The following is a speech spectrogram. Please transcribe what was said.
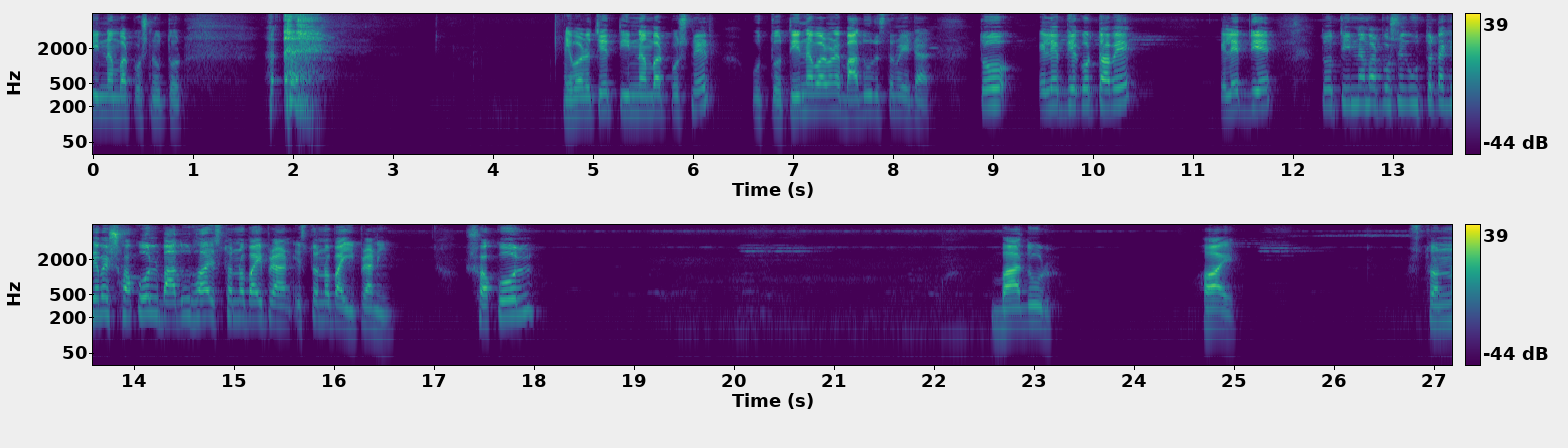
তিন নাম্বার প্রশ্নের উত্তর। এবার হচ্ছে তিন নাম্বার প্রশ্নের উত্তর, তিন নাম্বার মানে বাদুর স্তম্ভ এটার তো এলেপ দিয়ে করতে হবে। এলেপ দিয়ে। তো তিন নাম্বার প্রশ্নের উত্তরটা কী হবে? সকল বাদুর হয় স্তন্যপায়ী প্রাণ স্তন্যপায়ী প্রাণী। সকল বাদুর হয় স্তন্য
